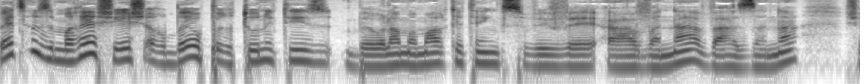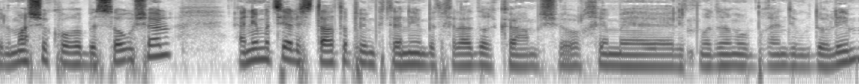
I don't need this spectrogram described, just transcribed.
בעצם זה מראה שיש הרבה opportunities בעולם ה marketing סביב ההבנה וההאזנה של מה שקורה ב social. אני מציע לסטארט-אפים קטנים בתחילת דרכם, שהולכים uh, להתמודד עם ברנדים גדולים,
